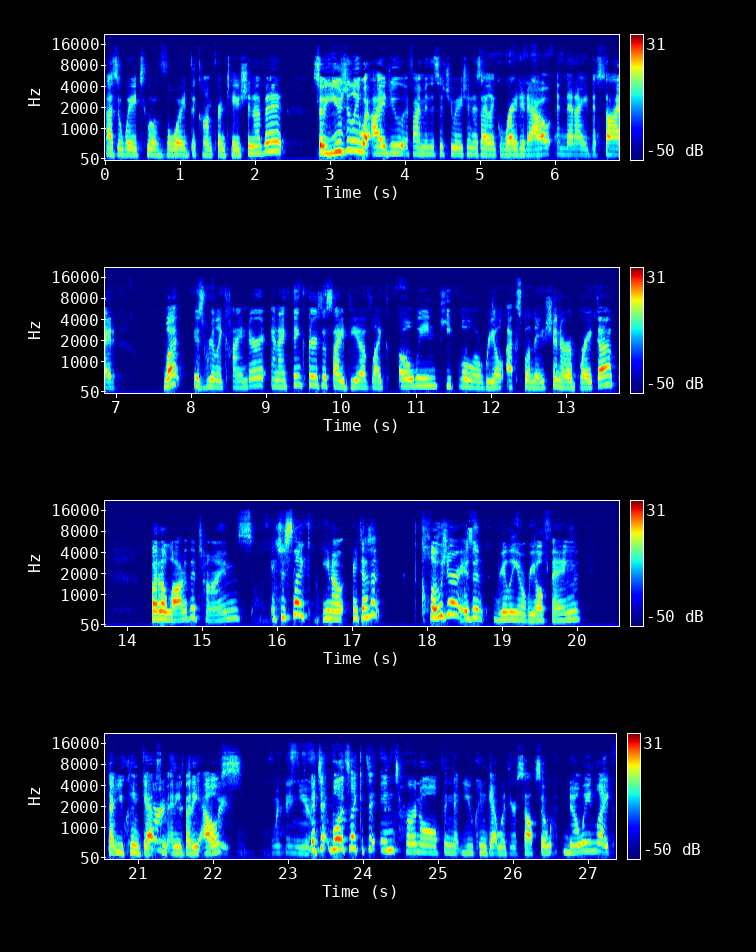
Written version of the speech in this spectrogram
as a way to avoid the confrontation of it. So usually what I do if I'm in the situation is I like write it out and then I decide what is really kinder and I think there's this idea of like owing people a real explanation or a breakup but a lot of the times it's just like, you know, it doesn't closure isn't really a real thing that you can get from anybody else. Within you. It's well, it's like it's an internal thing that you can get with yourself. So knowing like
